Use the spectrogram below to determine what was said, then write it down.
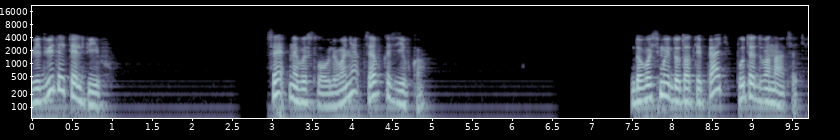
Відвідайте Львів. Це не висловлювання, це вказівка. До 8 додати 5 буде 12.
